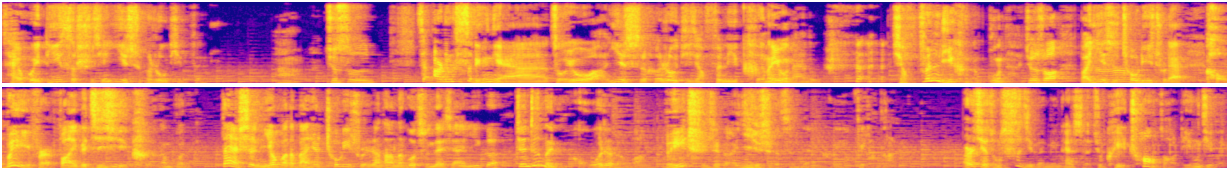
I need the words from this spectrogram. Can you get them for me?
才会第一次实现意识和肉体的分离。啊，就是在二零四零年左右啊，意识和肉体想分离可能有难度，想分离可能不难，就是说把意识抽离出来拷贝一份放一个机器可能不难，但是你要把它完全抽离出来，让它能够存在像一个真正的你活着的话，维持这个意识的存在可能非常大的，而且从四级文明开始就可以创造零级文明。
